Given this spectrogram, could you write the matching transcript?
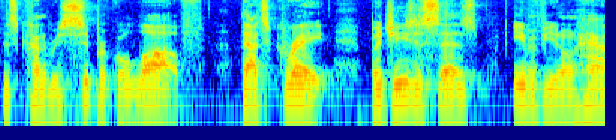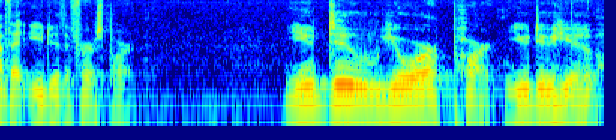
this kind of reciprocal love. That's great. But Jesus says, even if you don't have that, you do the first part. You do your part. You do you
